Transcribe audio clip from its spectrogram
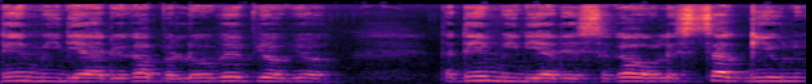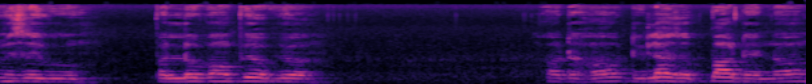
တည်င်းမီဒီယာတွေကဘလို့ပဲပြောပြောတည်င်းမီဒီယာတွေစကားကိုလည်းစက်ကြီးလို့မစိဘူးဘလို့ပေါင်းပြောပြောဟုတ်တယ်ဟုတ်ဒီလောက်ဆိုပေါက်တယ်နော်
